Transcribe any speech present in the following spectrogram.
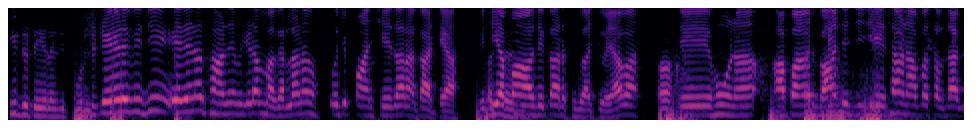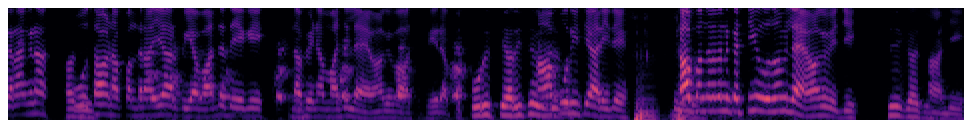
ਕੀ ਡਿਟੇਲ ਇਹਦੀ ਪੂਰੀ ਡਿਟੇਲ ਵੀ ਜੀ ਇਹਦੇ ਨਾਲ ਥਾਣੇ ਜਿਹੜਾ ਮਗਰਲਾ ਨਾ ਉਹ ਚ 5-6 ਧਾਰਾਂ ਘਟਿਆ ਵੀ ਜੀ ਆਪਾਂ। ਆਪਦੇ ਘਰ ਸੁਗਾ ਚੋਇਆ ਵਾ। ਤੇ ਹੁਣ ਆਪਾਂ ਬਾਅਦ ਚ ਜੇ ਹਿਸਾਬ ਨਾਲ ਆਪਾਂ ਸੌਦਾ ਕਰਾਂਗੇ ਨਾ। ਉਸ ਹਿਸਾਬ ਨਾਲ 15000 ਰੁਪਇਆ ਵੱਧ ਦੇ ਕੇ ਨਫੇ ਨਾਲ ਮੱਝ ਲੈ ਆਵਾਂਗੇ ਵਾਪਸ ਫੇਰ ਆਪਾਂ ਪੂਰੀ ਤਿਆਰੀ ਤੇ ਹਾਂ? ਪੂਰੀ ਤਿਆਰੀ ਤੇ ਆ 15 ਦਿਨ ਕੱਚੀ ਉਦੋਂ ਵੀ ਲੈ ਆਵਾਂਗੇ ਵੀਰ ਜੀ। ਠੀਕ ਆ ਜੀ। ਹਾਂਜੀ।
